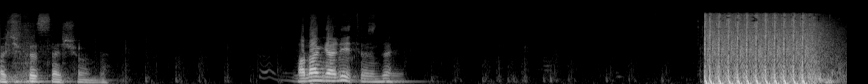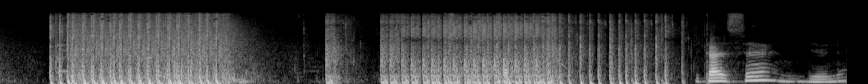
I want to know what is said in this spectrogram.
açıktasın sen şu anda. Adam geldi Yiğit önümde. Bir tanesi diğerini.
